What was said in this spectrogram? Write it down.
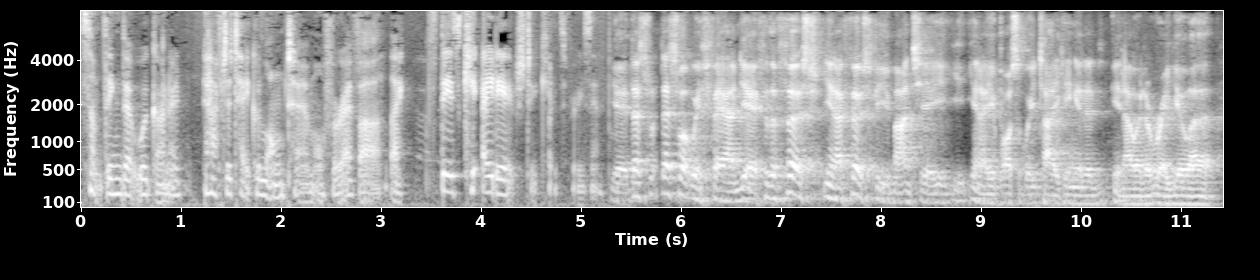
something that we're going to have to take a long term or forever. Like these ADHD kids, for example. Yeah, that's that's what we found. Yeah, for the first you know first few months, you, you know you're possibly taking it at, you know at a regular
